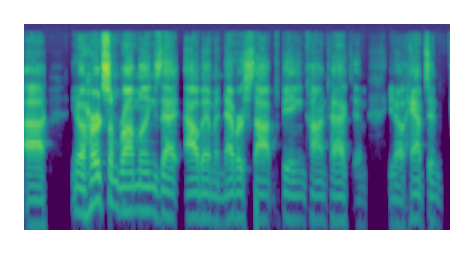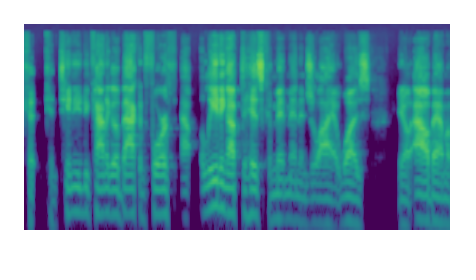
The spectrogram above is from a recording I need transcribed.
Uh, you know, heard some rumblings that Alabama never stopped being in contact, and you know Hampton c- continued to kind of go back and forth, uh, leading up to his commitment in July. It was you know Alabama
